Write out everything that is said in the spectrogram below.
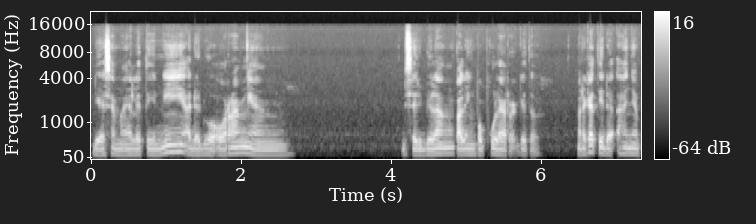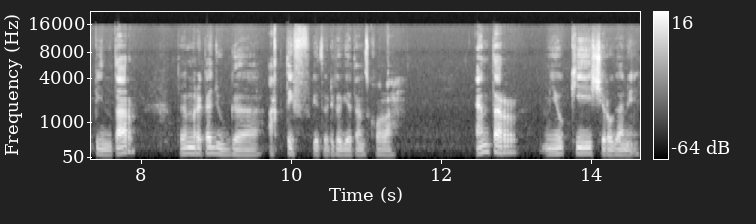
di SMA elit ini ada dua orang yang bisa dibilang paling populer gitu mereka tidak hanya pintar tapi mereka juga aktif gitu di kegiatan sekolah. Enter Miyuki Shirogane,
